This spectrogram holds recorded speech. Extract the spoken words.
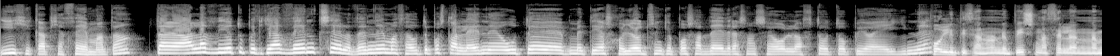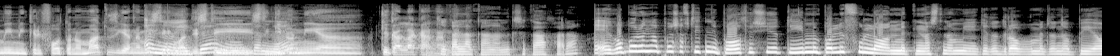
είχε κάποια θέματα. Τα άλλα δύο του παιδιά δεν ξέρω, δεν έμαθα ούτε πώς τα λένε, ούτε με τι ασχολιόντουσαν και πώς αντέδρασαν σε όλο αυτό το οποίο έγινε. Πολύ πιθανόν επίσης να θέλουν να μείνει κρυφό το όνομά τους για να μην Εννοείται, στιγματιστεί εννοείται, στην ναι. κοινωνία. Και καλά κάνανε. Και καλά κάνανε ξεκάθαρα. Εγώ μπορώ να πω σε αυτή την υπόθεση ότι είμαι πολύ full on με την αστυνομία και τον τρόπο με τον οποίο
